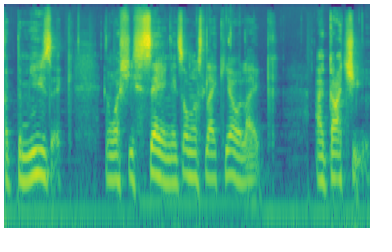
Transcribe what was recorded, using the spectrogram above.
like the music and what she's saying. It's almost like yo, like I got you.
